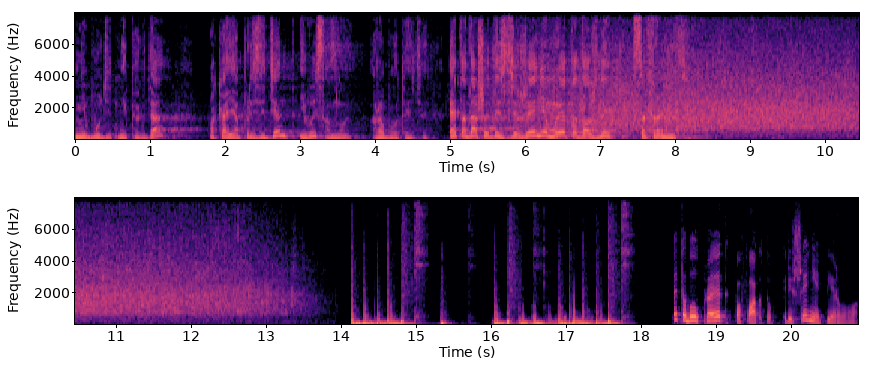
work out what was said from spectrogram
не будет никогда, пока я президент и вы со мной работаете. Это наше достижение, мы это должны сохранить. Это был проект «По факту. Решение первого».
